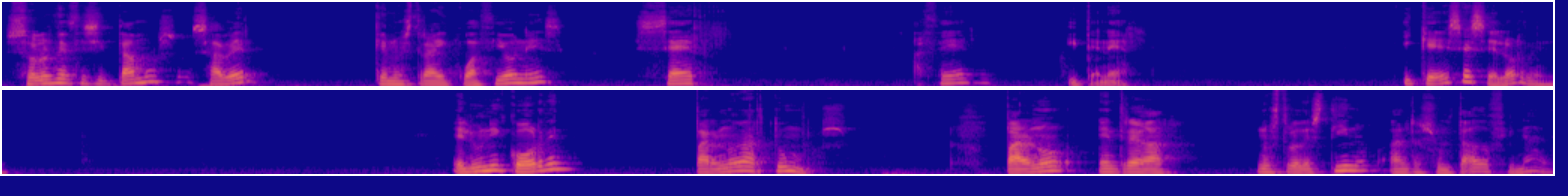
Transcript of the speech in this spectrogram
Solo necesitamos saber que nuestra ecuación es ser, hacer y tener. Y que ese es el orden. El único orden para no dar tumbos, para no entregar nuestro destino al resultado final.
